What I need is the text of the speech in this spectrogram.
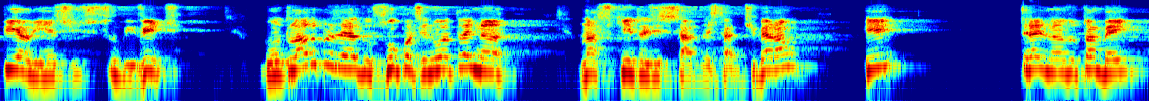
Piauiense Sub-20. Do outro lado, o Brasileiro do Sul continua treinando nas quintas e sábados no estado de Tiberão e treinando também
